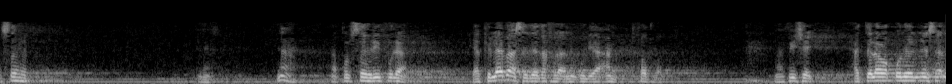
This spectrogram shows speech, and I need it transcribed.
صهر نعم نقول صهري فلان. لكن لا بأس إذا دخل أن نقول يا عم تفضل. ما في شيء. حتى لو أقول للإنسان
